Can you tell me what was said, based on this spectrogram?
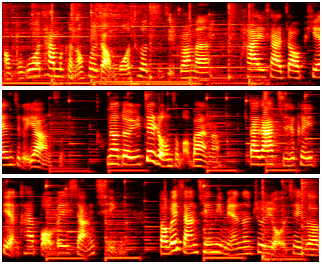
啊。不过他们可能会找模特自己专门拍一下照片这个样子。那对于这种怎么办呢？大家其实可以点开宝贝详情，宝贝详情里面呢就有这个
